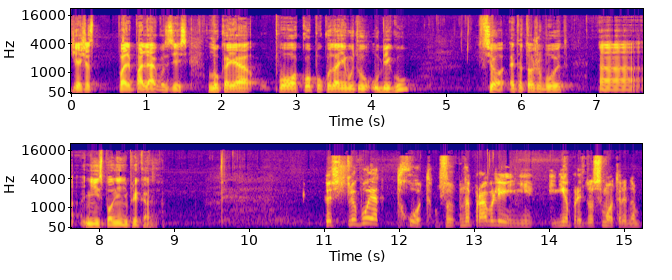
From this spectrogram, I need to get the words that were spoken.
я сейчас полягу здесь. Лука, я по окопу куда-нибудь убегу, все, это тоже будет э, неисполнение приказа. То есть любой отход в направлении, не предусмотренном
